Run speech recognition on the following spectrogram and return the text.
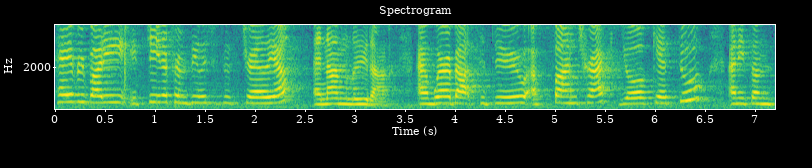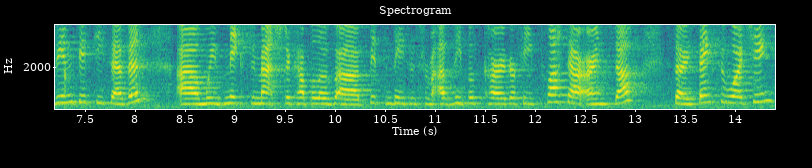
Hey everybody, it's Gina from Zlicious Australia. And I'm Luda. And we're about to do a fun track, Yo Que Tu, and it's on Zin 57. Um, we've mixed and matched a couple of uh, bits and pieces from other people's choreography plus our own stuff. So thanks for watching.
